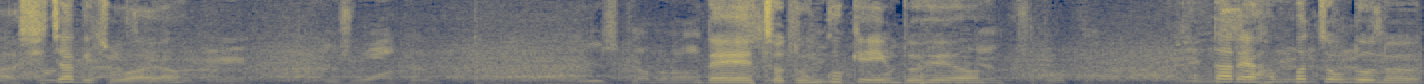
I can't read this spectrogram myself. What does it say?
아, 시작이 좋아요. Here's Walker. He's coming off 네, 저 농구 16 게임도 해요. 한 달에 한 번 정도는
